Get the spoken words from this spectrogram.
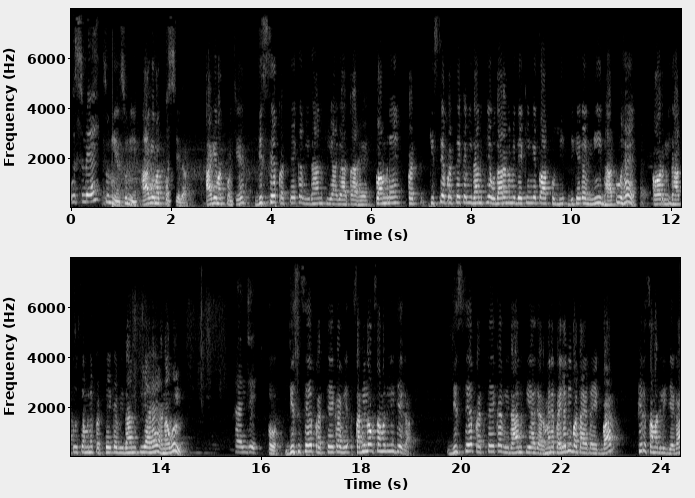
उसमें सुनिए सुनिए आगे मत पहुंचिएगा आगे मत पहुंचिए जिससे प्रत्यय का विधान किया जाता है तो हमने प्रत- किससे प्रत्यय का विधान किया उदाहरण में देखेंगे तो आपको दि- दिखेगा नी धातु है। और धातु से हमने प्रत्यय का विधान किया है अनवुल। हाँ जी। तो जिससे प्रत्यय का सभी लोग समझ लीजिएगा। जिससे प्रत्यय का विधान किया जा रहा मैंने पहले भी बताया था एक बार फिर समझ लीजिएगा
